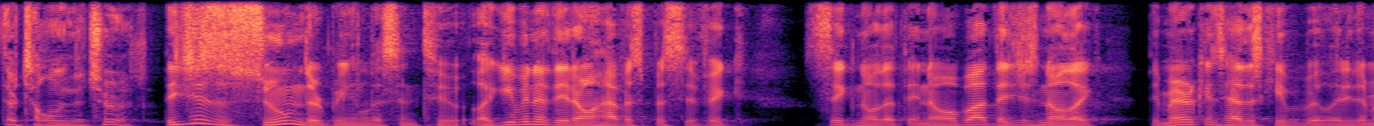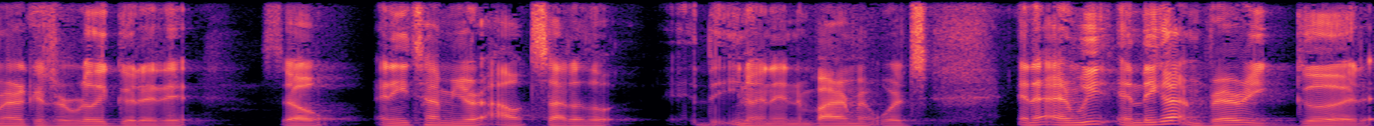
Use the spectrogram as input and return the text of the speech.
they're telling the truth. they just assume they're being listened to. Like even if they don't have a specific signal that they know about, they just know like the Americans have this capability. The Americans are really good at it. So anytime you're outside of the, the you know, in an environment where it's and and we and they gotten very good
